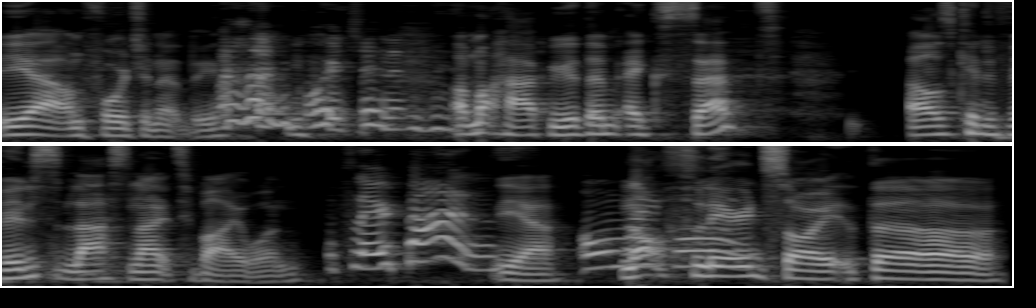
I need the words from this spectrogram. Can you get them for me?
Yeah, unfortunately. Unfortunately. I'm not happy with them, except I was convinced last night to buy one. flared pants. Yeah. Oh my not God. flared, sorry, the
